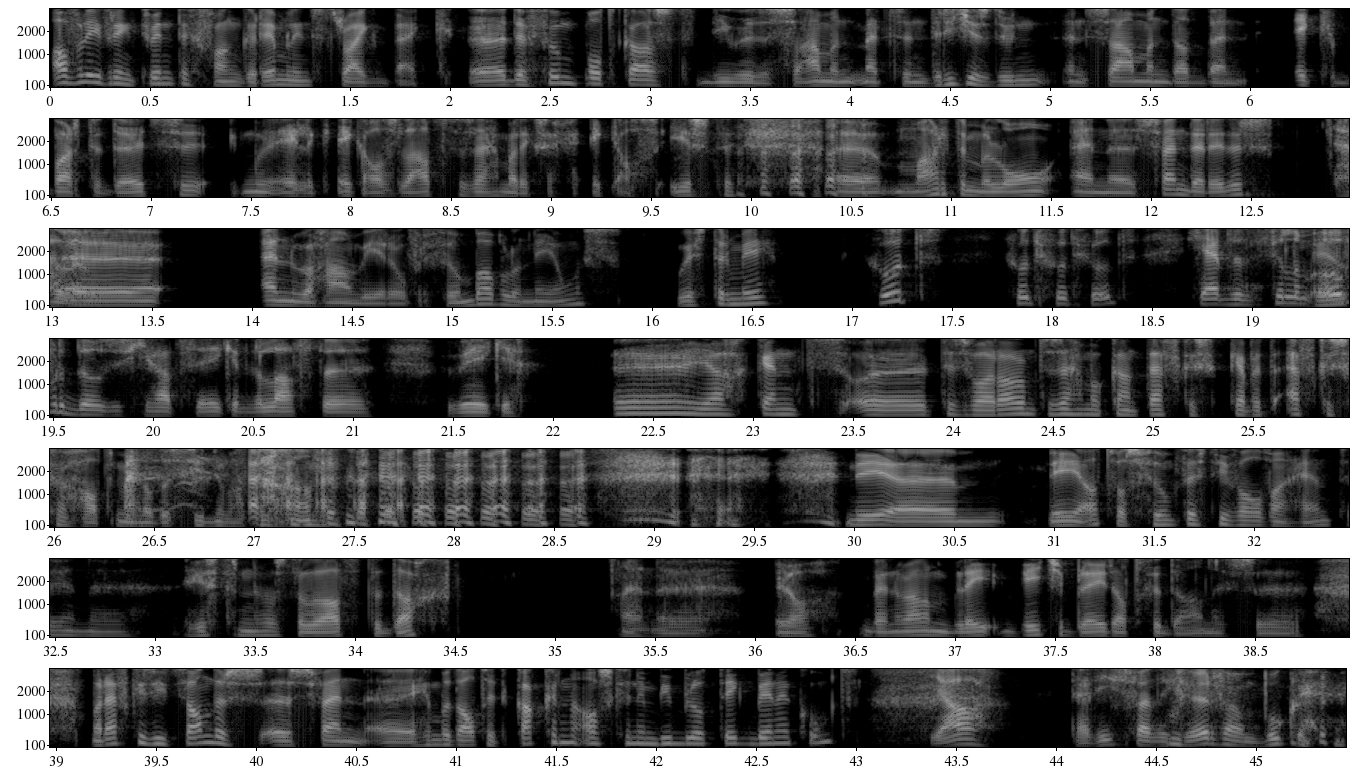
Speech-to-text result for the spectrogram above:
Aflevering 20 van Gremlin Strike Back. Eh, de filmpodcast die we dus samen met z'n drietjes doen. En samen, dat ben ik, Bart de Duitse. Ik moet eigenlijk ik als laatste zeggen, maar ik zeg ik als eerste. Eh Maarten Melon en eh, Sven de Ridder. Hallo. Eh, en we gaan weer over film babbelen, hè, jongens. Hoe is het ermee? Goed, goed, goed, goed. Jij hebt een Veel? filmoverdosis gehad, zeker, de laatste weken. Eh, ja, ik ken het, eh, het is wel raar om te zeggen, maar ik, kan het even, ik heb het even gehad met de cinema te gaan. nee, ehm, nee ja, het was filmfestival van Gent hè, en eh, gisteren was de laatste dag. En ja, ik ben wel een blij- beetje blij dat het gedaan is. Maar even iets anders, Sven. je moet altijd kakken als je in een bibliotheek binnenkomt. Ja, dat is van de geur van boeken.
